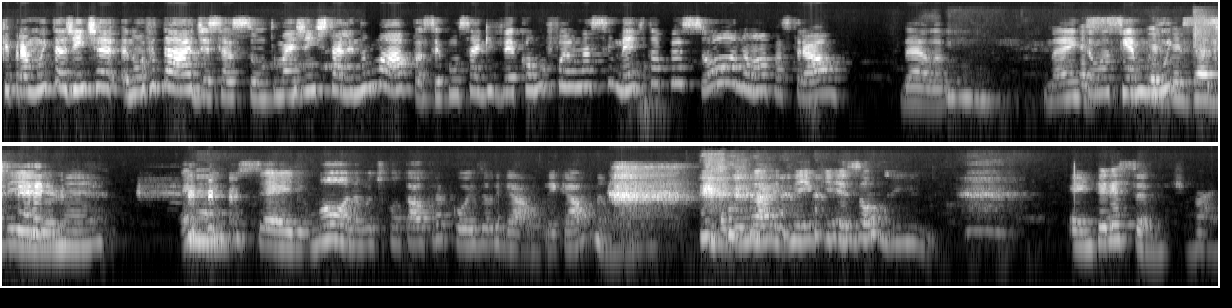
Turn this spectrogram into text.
porque para muita gente é novidade esse assunto, mas a gente está ali no mapa, você consegue ver como foi o nascimento da pessoa no mapa astral dela. Né? Então, é assim, é muito verdadeiro, sério. né? É muito sério. Mona, vou te contar outra coisa legal. Legal não. Né? Mas eu já meio que resolvi. É interessante, vai.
